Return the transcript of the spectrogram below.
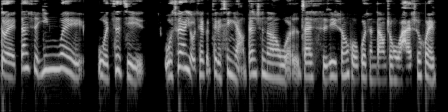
对。但是因为我自己，我虽然有这个这个信仰，但是呢，我在实际生活过程当中，我还是会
